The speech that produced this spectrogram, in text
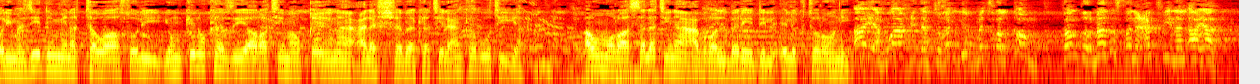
ولمزيد من التواصل يمكنك زيارة موقعنا على الشبكة العنكبوتية أو مراسلتنا عبر البريد الإلكتروني. آية واحدة تغير مجرى القوم. فانظر ماذا صنعت فينا الآيات.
